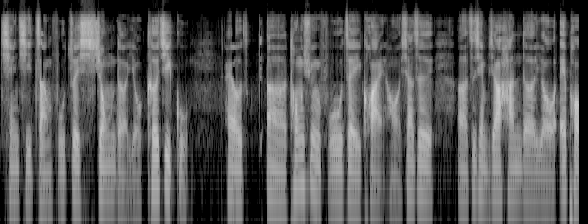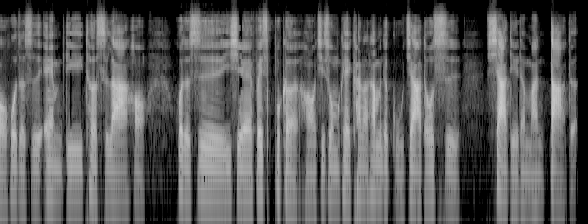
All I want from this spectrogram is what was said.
前期涨幅最凶的有科技股，还有呃通讯服务这一块，哈，像是呃之前比较憨的有 Apple 或者是 MD 特斯拉，哈，或者是一些 Facebook，哈，其实我们可以看到他们的股价都是下跌的蛮大的。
